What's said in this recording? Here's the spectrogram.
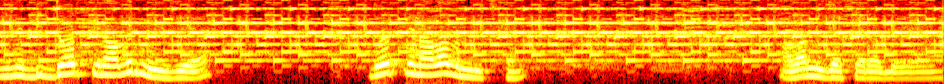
Yine bir 4000 alır mıyız ya? 4000 alalım lütfen. Alamayacağız herhalde ya.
